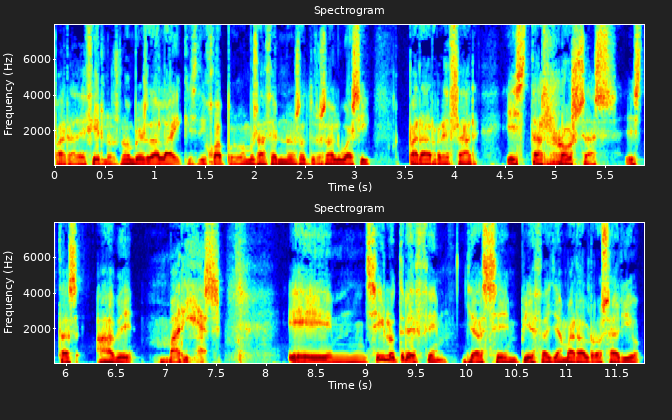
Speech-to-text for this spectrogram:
para decir los nombres de Allah y que se dijo, ah, pues vamos a hacer nosotros algo así para rezar estas rosas, estas Ave Marías. En siglo XIII ya se empieza a llamar al rosario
